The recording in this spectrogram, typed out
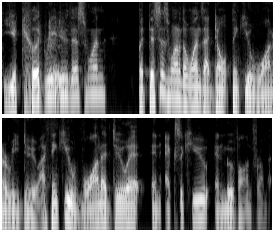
you could redo this one, but this is one of the ones I don't think you want to redo. I think you want to do it and execute and move on from it.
